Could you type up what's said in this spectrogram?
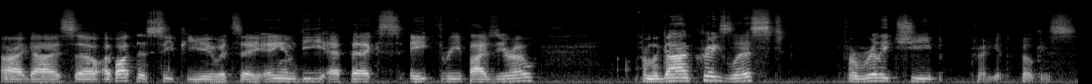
Alright guys, so I bought this CPU. It's a AMD FX 8350 from a guy on Craigslist for really cheap. Try to get the focus.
